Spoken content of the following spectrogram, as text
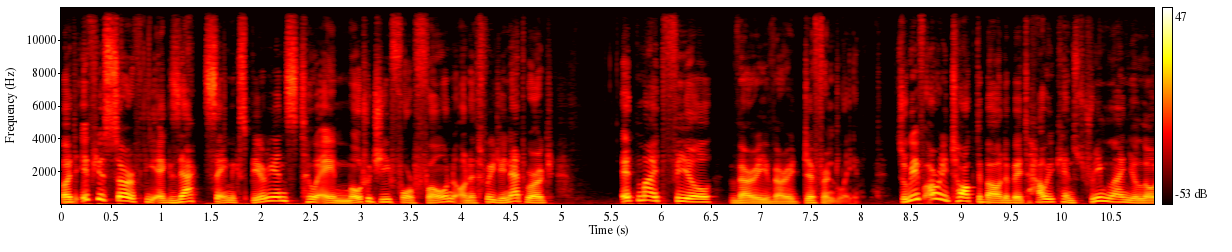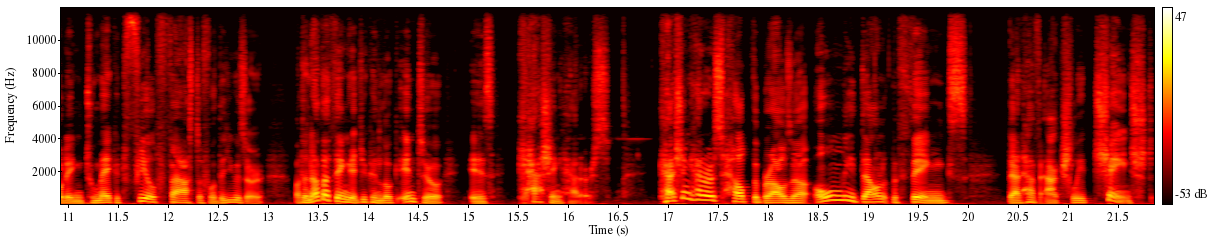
But if you serve the exact same experience to a Moto G4 phone on a 3G network, it might feel very, very differently. So we've already talked about a bit how you can streamline your loading to make it feel faster for the user. But another thing that you can look into is caching headers. Caching headers help the browser only download the things that have actually changed.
